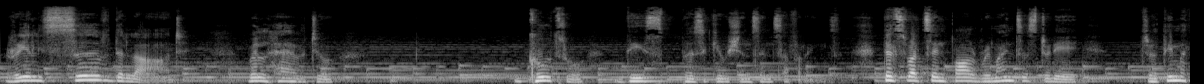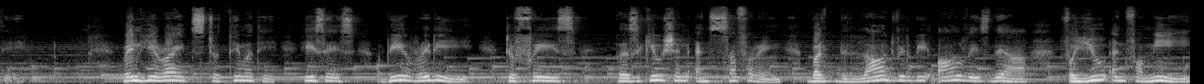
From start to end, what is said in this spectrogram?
really serve the Lord will have to go through these persecutions and sufferings. That's what St. Paul reminds us today through Timothy. When he writes to Timothy, he says, Be ready to face persecution and suffering, but the Lord will be always there for you and for me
